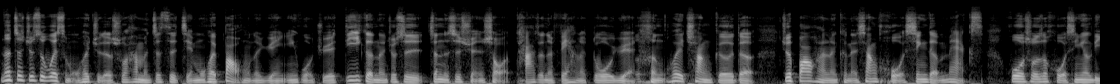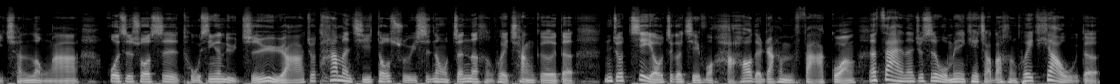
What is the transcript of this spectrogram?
那这就是为什么我会觉得说他们这次节目会爆红的原因。我觉得第一个呢，就是真的是选手，他真的非常的多元，很会会唱歌的，就包含了可能像火星的 Max，或者说是火星的李成龙啊，或者是说是土星的吕植宇啊，就他们其实都属于是那种真的很会唱歌的。你就借由这个节目，好好的让他们发光。那再来呢，就是我们也可以找到很会跳舞的，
